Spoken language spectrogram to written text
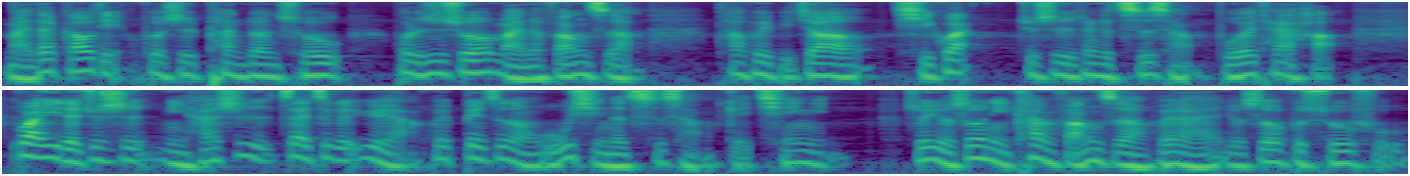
买在高点，或者是判断错误。或者是说买的房子啊，它会比较奇怪，就是那个磁场不会太好。怪异的就是你还是在这个月啊，会被这种无形的磁场给牵引。所以有时候你看房子啊回来，有时候不舒服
